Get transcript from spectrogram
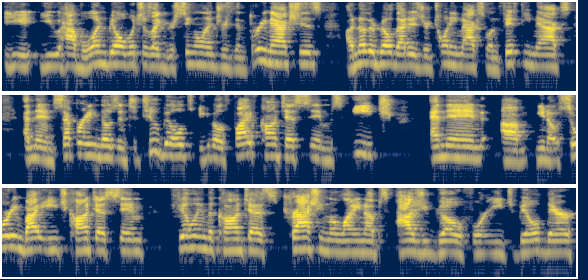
You, you have one build which is like your single entries and three maxes, another build that is your 20 max, 150 max, and then separating those into two builds, you can build five contest sims each, and then um, you know sorting by each contest sim filling the contest, trashing the lineups as you go for each build there.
